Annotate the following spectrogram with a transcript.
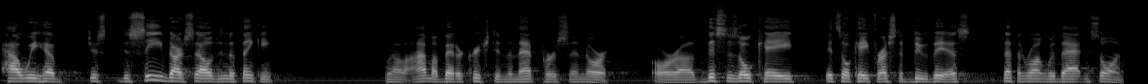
how we have just deceived ourselves into thinking well, I'm a better Christian than that person, or, or uh, this is okay. It's okay for us to do this. Nothing wrong with that, and so on.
